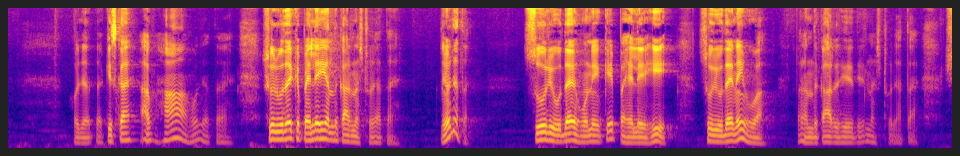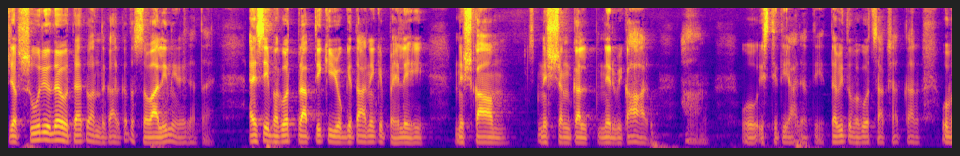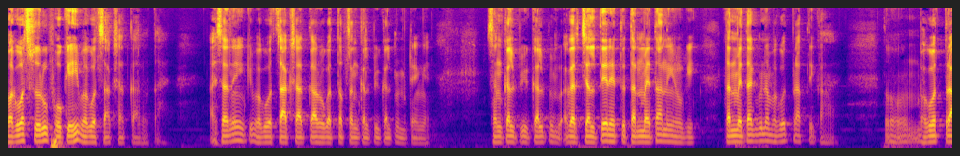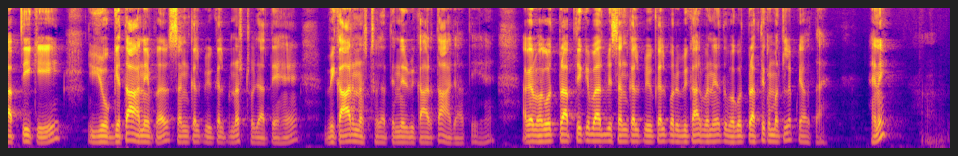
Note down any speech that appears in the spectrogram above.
हो जाता है। किसका है? अब हाँ हो जाता है। सूर्य उदय के पहले ही अंधकार नष्ट हो जाता है। नहीं हो जाता? सूर्य उदय होने के पहले ही सूर्य उदय नहीं हुआ, पर अंधकार धीरे धीरे नष्ट हो जाता है। जब सूर्य उदय होता है तो अंधकार का तो सवाल ही नहीं रह जाता है। ऐसी भगवत प्राप्ति की योग्यता आने के पहले ही निष्काम निशंकल्प निर्विकार हाँ वो स्थिति आ जाती है। तभी तो भगवत साक्षात्कार, वो भगवत स्वरूप होके ही भगवत साक्षात्कार होता है। ऐसा नहीं कि भगवत साक्षात्कार होगा तब संकल्प विकल्प मिटेंगे। संकल्प विकल्प अगर चलते रहे तो तन्मयता नहीं होगी। तन्मयता के बिना भगवत प्राप्ति कहाँ है? तो भगवत प्राप्ति की योग्यता आने पर संकल्प विकल्प नष्ट हो जाते हैं, विकार नष्ट हो जाते हैं, निर्विकारता आ जाती है। अगर भगवत प्राप्ति के बाद भी संकल्प विकल्प और विकार बने तो भगवत प्राप्ति का मतलब क्या होता है? है नहीं? हाँ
